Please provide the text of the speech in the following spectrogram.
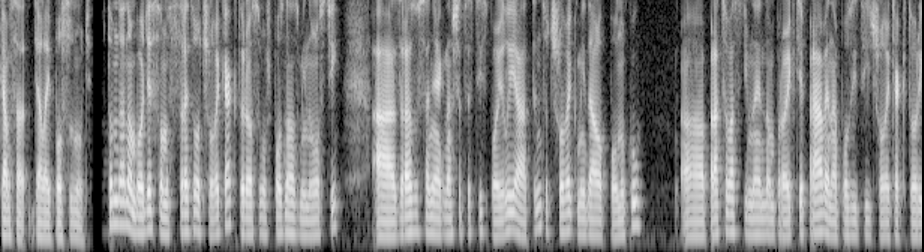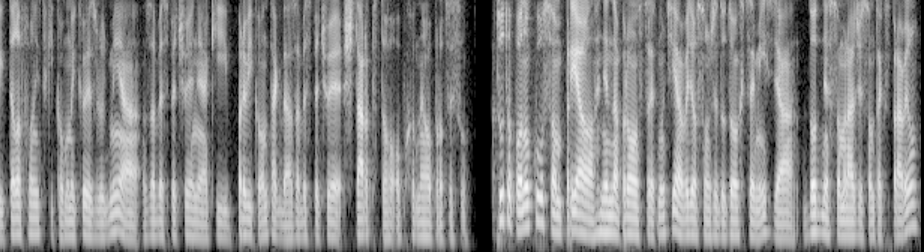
kam sa ďalej posunúť. V tom danom bode som stretol človeka, ktorého som už poznal z minulosti a zrazu sa nejak naše cesty spojili a tento človek mi dal ponuku pracovať s tým na jednom projekte práve na pozícii človeka, ktorý telefonicky komunikuje s ľuďmi a zabezpečuje nejaký prvý kontakt a zabezpečuje štart toho obchodného procesu. Túto ponuku som prijal hneď na prvom stretnutí a vedel som, že do toho chcem ísť a dodnes som rád, že som tak spravil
